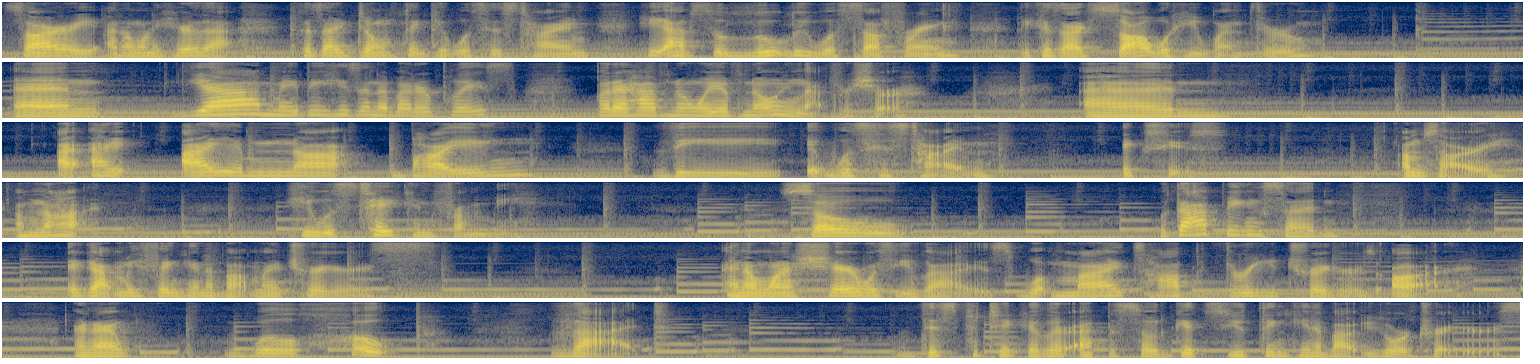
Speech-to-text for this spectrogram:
Sorry, I don't want to hear that because I don't think it was his time. He absolutely was suffering because I saw what he went through. And yeah, maybe he's in a better place, but I have no way of knowing that for sure. And I I, I am not buying the it was his time excuse. I'm sorry, I'm not. He was taken from me. So, with that being said, it got me thinking about my triggers. And I want to share with you guys what my top three triggers are. And I will hope that this particular episode gets you thinking about your triggers.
